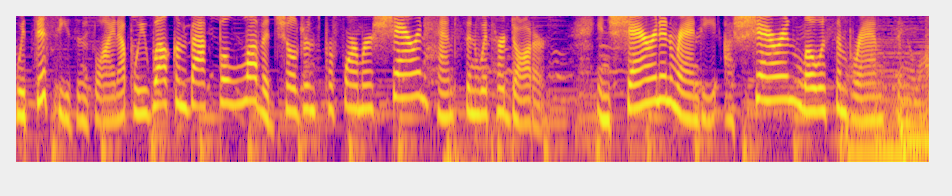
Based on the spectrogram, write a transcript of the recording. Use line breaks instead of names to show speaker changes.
With this season's lineup, we welcome back beloved children's performer Sharon Hampson with her daughter in Sharon and Randi, a Sharon, Lois, and Bram sing along.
